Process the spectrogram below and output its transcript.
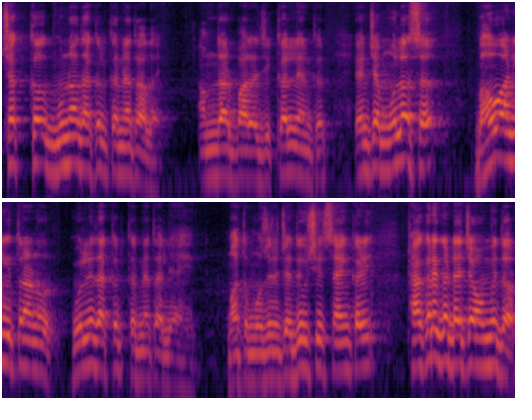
चक्क गुन्हा दाखल करण्यात आलाय. आमदार बालाजी कल्याणकर यांच्या मुलासह भाऊ आणि इतरांवर गुन्हे दाखल करण्यात आले आहेत. मतमोजणीच्या दिवशी सायंकाळी ठाकरे गटाच्या उमेदवार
